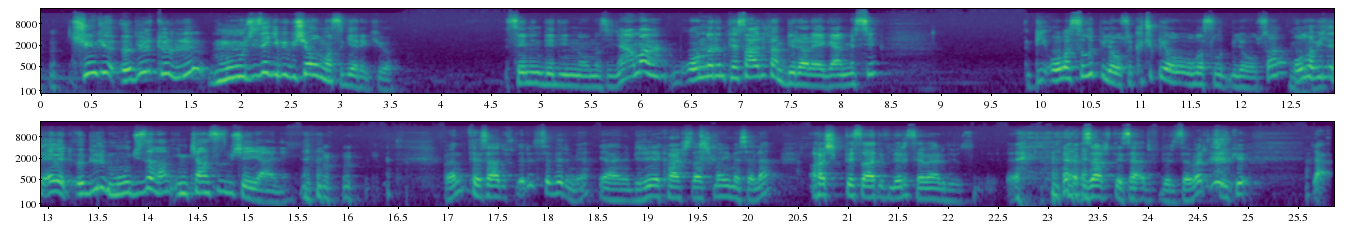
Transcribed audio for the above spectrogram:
çünkü öbür türlü mucize gibi bir şey olması gerekiyor senin dediğinin olması için. Ama onların tesadüfen bir araya gelmesi bir olasılık bile olsa, küçük bir olasılık bile olsa olabilir. Evet, öbürü mucize lan, imkansız bir şey yani. Ben tesadüfleri severim ya. Yani biriyle karşılaşmayı mesela Aşk tesadüfleri sever diyorsun. Özer tesadüfleri sever. Çünkü ya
